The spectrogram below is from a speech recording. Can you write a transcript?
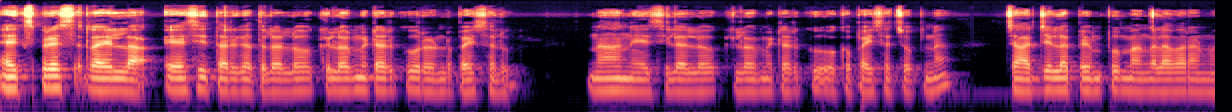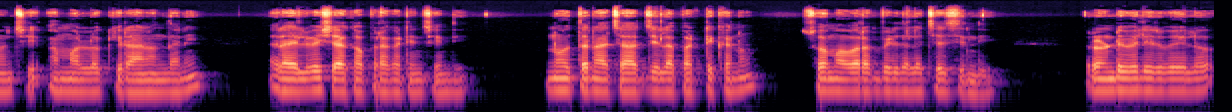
ఎక్స్ప్రెస్ రైళ్ళ ఏసీ తరగతులలో కిలోమీటర్కు రెండు పైసలు, నాన్ ఏసీలలో కిలోమీటర్కు ఒక పైస చొప్పున ఛార్జీల పెంపు మంగళవారం నుంచి అమల్లోకి రానుందని రైల్వే శాఖ ప్రకటించింది. నూతన ఛార్జీల పట్టికను సోమవారం విడుదల చేసింది. రెండు వేల ఇరవైలో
